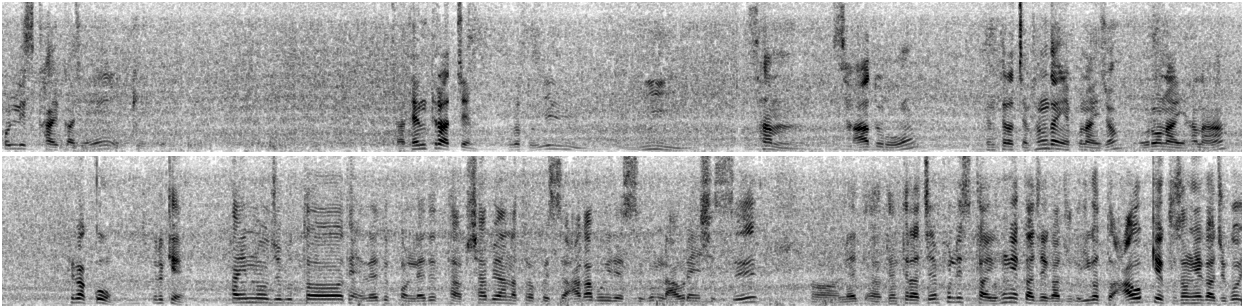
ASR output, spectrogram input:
폴리스카이까지 이렇게 있고. 자 덴트라잼. 이것도 1 2 3 4두로 덴트라잼 상당히 예쁜 아이죠? 요런 아이 하나. 해갖고 이렇게 파인로즈부터 데- 레드콘, 레드탑, 샤비아나 트러플스, 아가보이데스 금, 라우렌시스 어, 레드, 어, 덴트라잼, 폴리스카이, 홍해까지 해가지고 이것도 9개 구성해가지고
